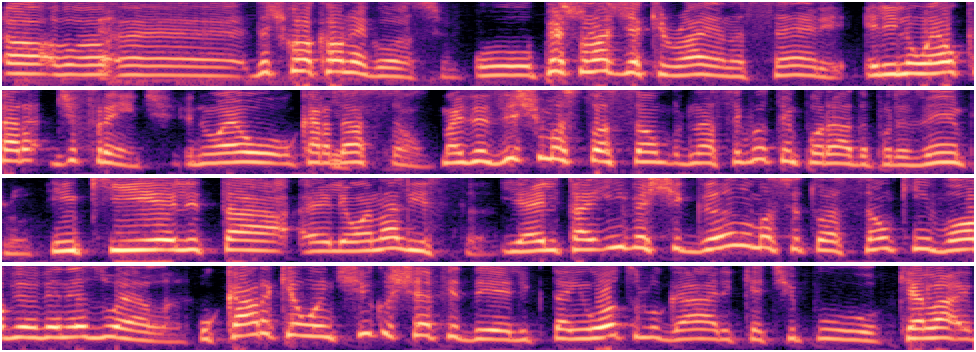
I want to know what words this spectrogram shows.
ah, ah, é, deixa eu colocar um negócio. O personagem de Jack Ryan na série, ele não é o cara de frente, ele não é o, o cara da Isso. ação. Mas existe uma situação na segunda temporada, por exemplo, em que ele tá, ele é um analista e aí ele tá investigando uma situação que envolve a Venezuela. O cara que é o antigo chefe dele, que tá em outro lugar e que é tipo. Que ela, é,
